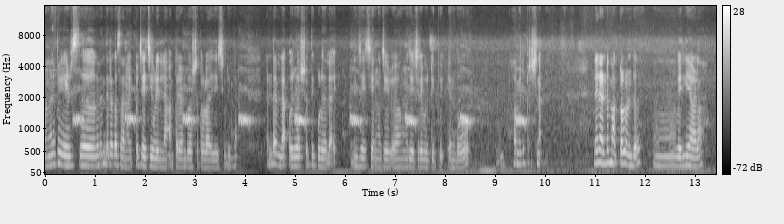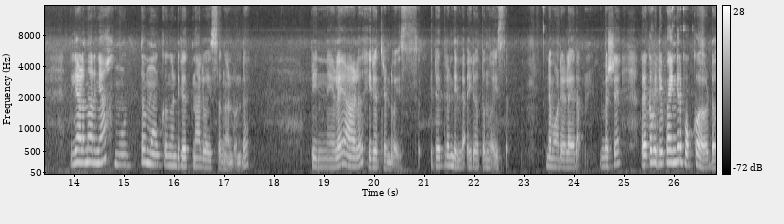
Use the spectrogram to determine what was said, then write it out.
അങ്ങനെ പേഴ്സ് അങ്ങനെ എന്തെങ്കിലുമൊക്കെ സാധനം. ഇപ്പോൾ ചേച്ചി ഇവിടെ ഇല്ല. ഇപ്പോൾ രണ്ട് വർഷത്തോളമായി ചേച്ചി ഇവിടെ ഇല്ല. രണ്ടല്ല ഒരു വർഷത്തിൽ കൂടുതലായി. ചേച്ചി അങ്ങ് അങ്ങ് ചേച്ചിയുടെ വീട്ടിൽ പോയി. എന്തോ ഫാമിലി പ്രശ്നം. പിന്നെ രണ്ട് മക്കളുണ്ട്. വലിയ ആളാ. വലിയ ആളെന്ന് പറഞ്ഞാൽ മൂത്ത മോക്ക് കണ്ട് ഇരുപത്തിനാല് വയസ്സെങ്ങാണ്ടുണ്ട്. പിന്നെ ഇളയ ആൾ ഇരുപത്തിരണ്ട് വയസ്സ്. ഇരുപത്തിരണ്ടില്ല ഇരുപത്തൊന്ന് വയസ്സ്. എന്റെ മോടെ ഇളയതാ. പക്ഷേ അവരൊക്കെ വലിയ ഭയങ്കര പൊക്കമാണ് കേട്ടോ.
